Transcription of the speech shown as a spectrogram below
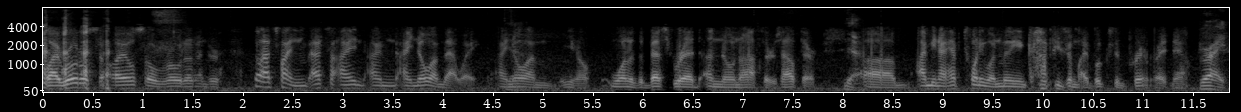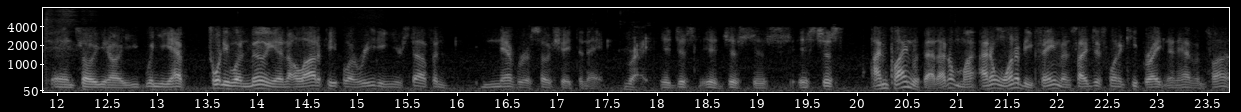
well, I wrote. Also, I also wrote it under. No, that's fine. That's I. I'm. I know I'm that way. I know I'm. You know, one of the best read unknown authors out there. yeah, Um, I mean, I have 21 million copies of my books in print right now, right. and so you know, you, when you have 21 million, a lot of people are reading your stuff and never associate the name. Right. It just. It just is. It's just. I'm fine with that. I don't mind. I don't want to be famous. I just want to keep writing and having fun.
